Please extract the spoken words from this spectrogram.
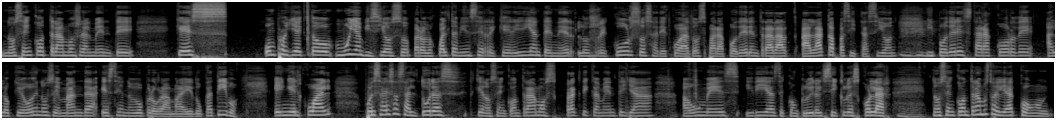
nos encontramos realmente que es un proyecto muy ambicioso para lo cual también se requerirían tener los recursos adecuados para poder entrar a, la capacitación y poder estar acorde a lo que hoy nos demanda este nuevo programa educativo, en el cual pues a esas alturas que nos encontramos prácticamente ya a un mes y días de concluir el ciclo escolar, nos encontramos todavía con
